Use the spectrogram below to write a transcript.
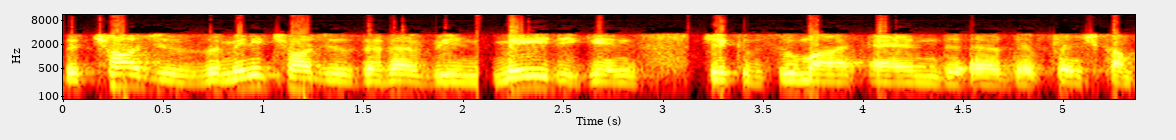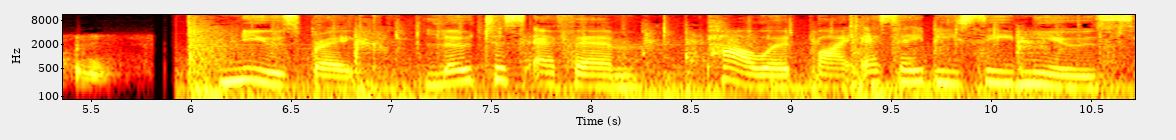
the charges, the many charges that have been made against Jacob Zuma and uh, the French company. Newsbreak, Lotus FM, powered by SABC News.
